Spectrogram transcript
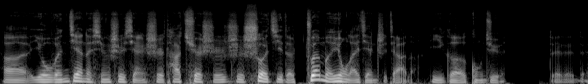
呃有文件的形式显示，它确实是设计的专门用来剪指甲的一个工具。对对对，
